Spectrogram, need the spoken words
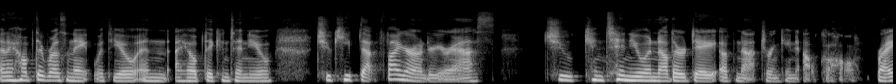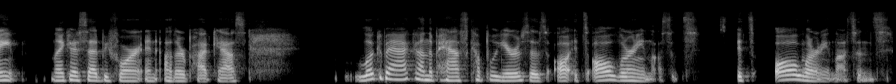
And I hope they resonate with you. And I hope they continue to keep that fire under your ass to continue another day of not drinking alcohol, right? Like I said before in other podcasts, look back on the past couple years as all it's all learning lessons. It's all learning lessons.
